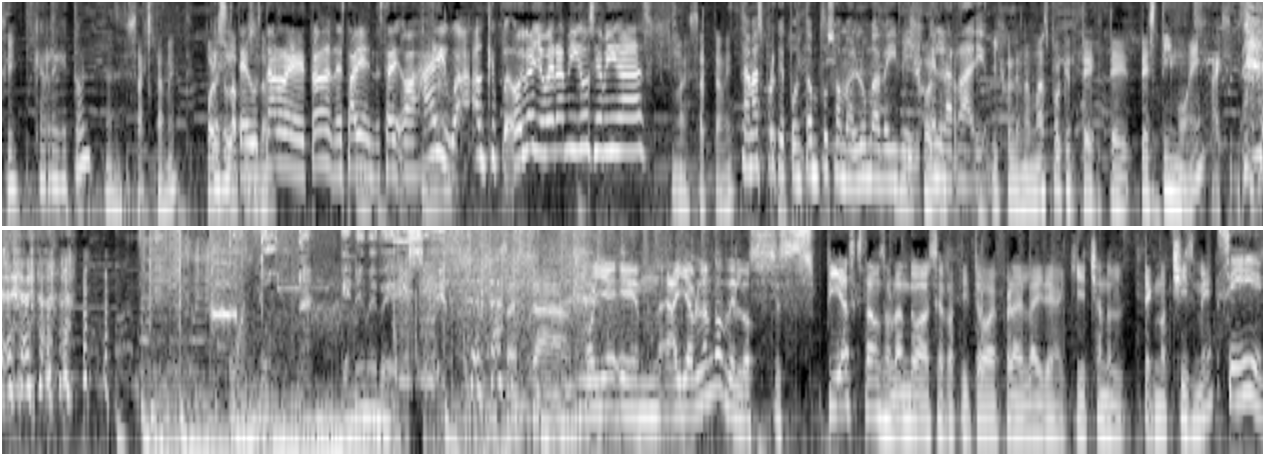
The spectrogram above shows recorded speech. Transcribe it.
Sí, que a reggaetón. exactamente. Por Que eso si la te gusta el reggaetón, está bien, está bien. Ay, wow, que hoy va a llover amigos y amigas. Exactamente. Nada más porque Pontón puso a Maluma Baby Híjole, en la radio. Híjole, nada más porque te, te, te estimo, ¿eh? Ay, sí, sí. Pontón en MBS. O sea, está- Oye, em, ahí hablando de los espías que estábamos hablando hace ratito fuera del aire, aquí echando el tecnochisme, Sí,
